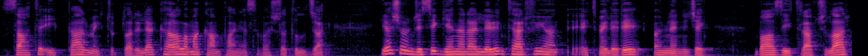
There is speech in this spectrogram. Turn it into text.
sahte ihbar mektuplarıyla karalama kampanyası başlatılacak. Yaş öncesi generallerin terfi etmeleri önlenecek. Bazı itirafçılar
